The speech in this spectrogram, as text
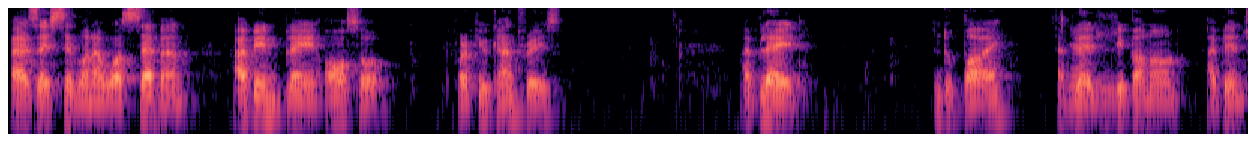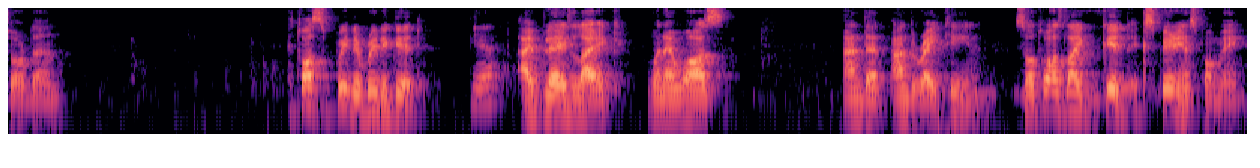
as I said, when I was seven. I've been playing also for a few countries. I played in Dubai. I Yeah. played Lebanon. I played in Jordan. It was really, really good. Yeah. I played like when I was under under 18. So it was like good experience for me.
